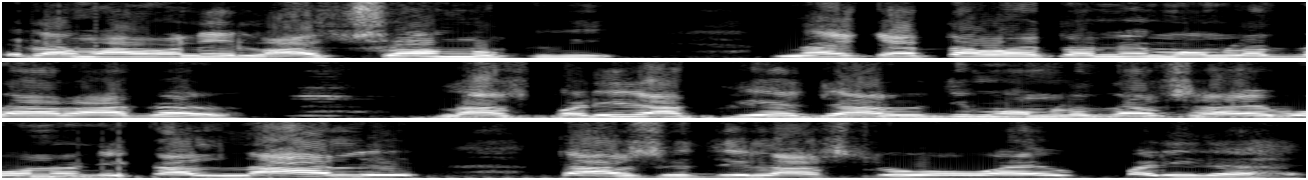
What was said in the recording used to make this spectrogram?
એટલે અમારે એની લાશ છ મૂકવી. ના કહેતા હોય તો અમે મામલતદાર આગળ લાશ પડી રાખીએ. જ્યાં સુધી મામલતદાર સાહેબ ઓનો નિકાલ ના લે, ત્યાં સુધી લાશનો પડી રહે.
